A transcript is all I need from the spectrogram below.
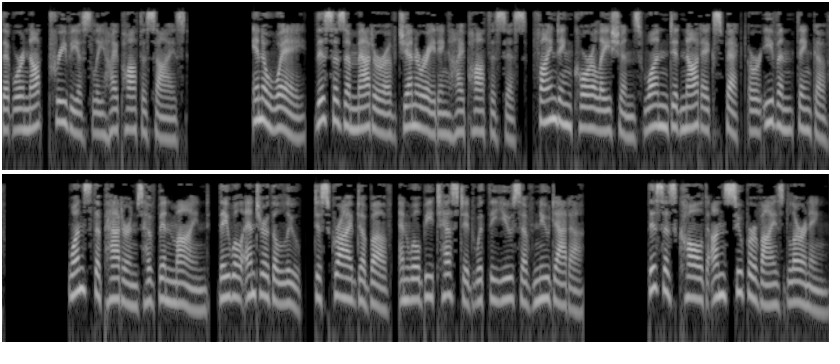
that were not previously hypothesized. In a way, this is a matter of generating hypothesis, finding correlations one did not expect or even think of. Once the patterns have been mined, they will enter the loop, described above, and will be tested with the use of new data. This is called unsupervised learning.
